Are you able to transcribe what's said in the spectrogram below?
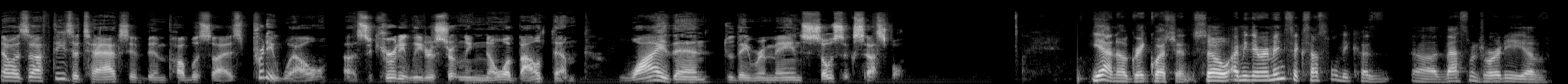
Now, as uh, these attacks have been publicized pretty well, uh, security leaders certainly know about them. Why then do they remain so successful? Yeah, no, great question. So, I mean, they remain successful because uh, the vast majority of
